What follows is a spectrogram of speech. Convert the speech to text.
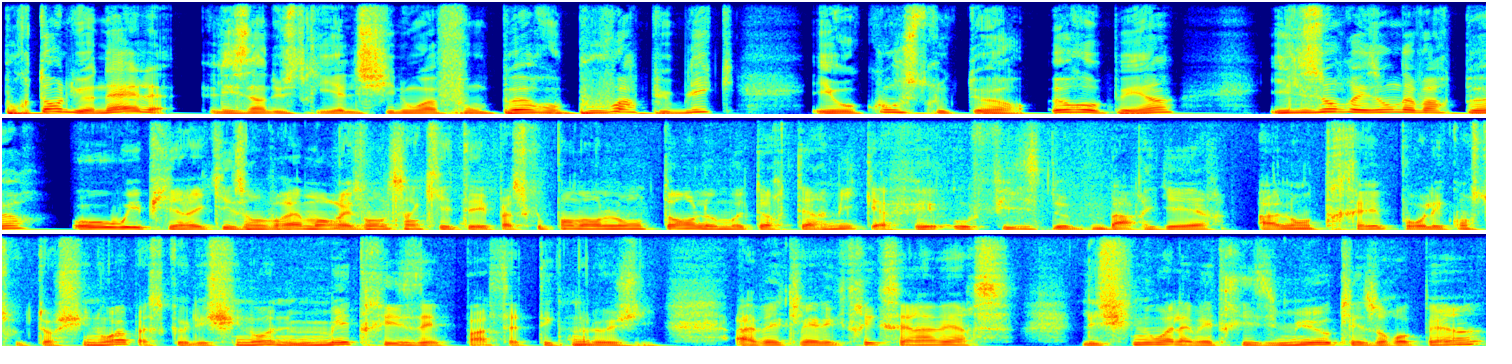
Pourtant, Lionel, les industriels chinois font peur au pouvoir public et aux constructeurs européens. Ils ont raison d'avoir peur? Oh oui, Pierrick, ils ont vraiment raison de s'inquiéter, parce que pendant longtemps, le moteur thermique a fait office de barrière à l'entrée pour les constructeurs chinois, parce que les Chinois ne maîtrisaient pas cette technologie. Avec l'électrique, c'est l'inverse. Les Chinois la maîtrisent mieux que les Européens,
